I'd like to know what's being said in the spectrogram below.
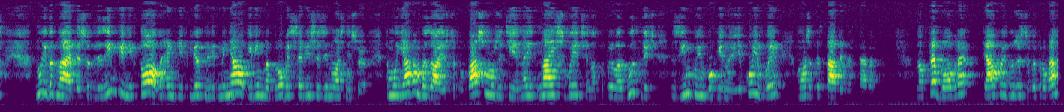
Ну і ви знаєте, що для жінки ніхто легенький флірт не відміняв, і він вас зробить ще більше жіночнішою. Тому я вам бажаю, щоб у вашому житті най, найшвидше наступила зустріч з жінкою-богиною, якою ви можете стати для себе. На все добре. Дякую дуже, що ви провели.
